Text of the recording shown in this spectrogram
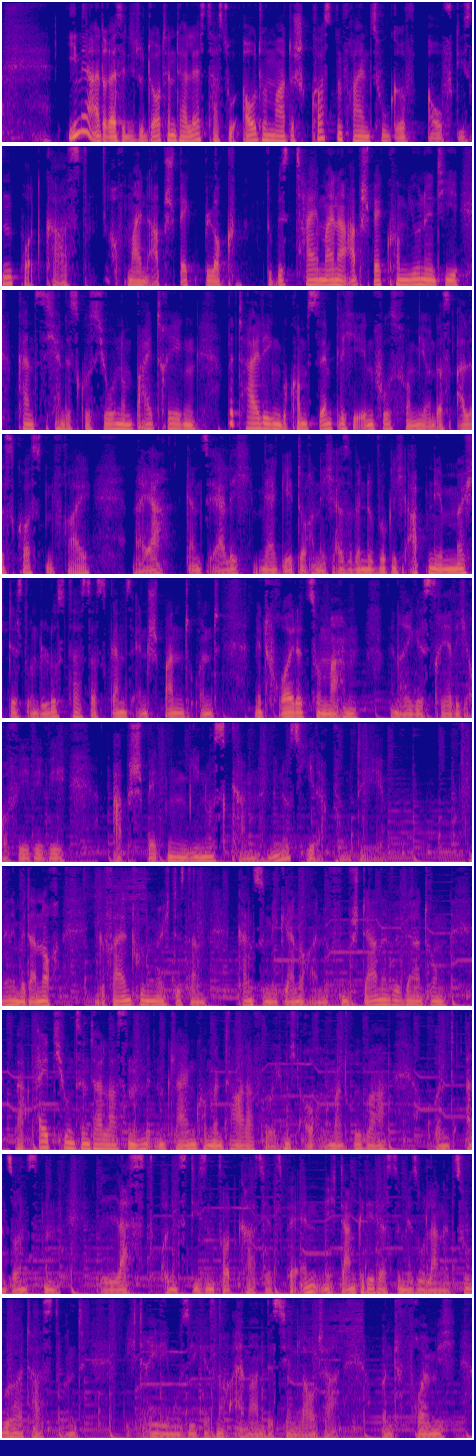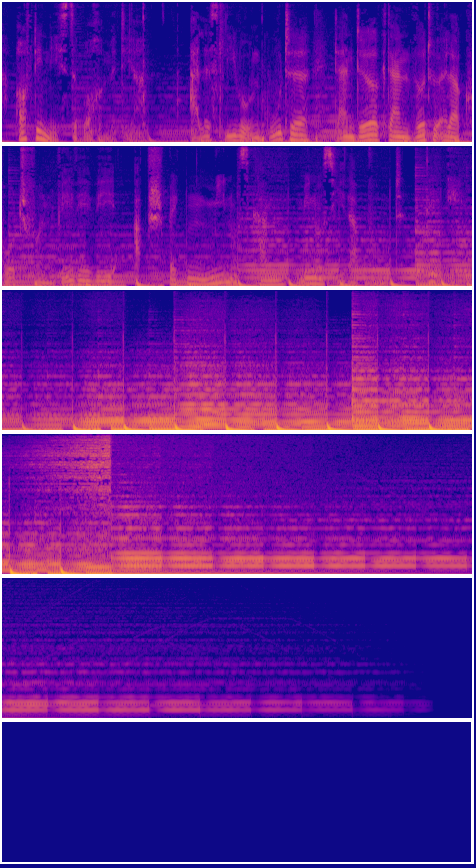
E-Mail-Adresse, die du dort hinterlässt, hast du automatisch kostenfreien Zugriff auf diesen Podcast, auf meinen Abspeck-Blog. Du bist Teil meiner Abspeck-Community, kannst dich an Diskussionen und Beiträgen beteiligen, bekommst sämtliche Infos von mir und das alles kostenfrei. Naja, ganz ehrlich, mehr geht doch nicht. Also wenn du wirklich abnehmen möchtest und Lust hast, das ganz entspannt und mit Freude zu machen, dann registriere dich auf www.abspecken-kann-jeder.de. Wenn du mir dann noch einen Gefallen tun möchtest, dann kannst du mir gerne noch eine 5-Sterne-Bewertung bei iTunes hinterlassen mit einem kleinen Kommentar. Da freue ich mich auch immer drüber. Und ansonsten lasst uns diesen Podcast jetzt beenden. Ich danke dir, dass du mir so lange zugehört hast und ich drehe die Musik jetzt noch einmal ein bisschen lauter und freue mich auf die nächste Woche mit dir. Alles Liebe und Gute, dein Dirk, dein virtueller Coach von www.abspecken-kann-jeder.de. thank you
